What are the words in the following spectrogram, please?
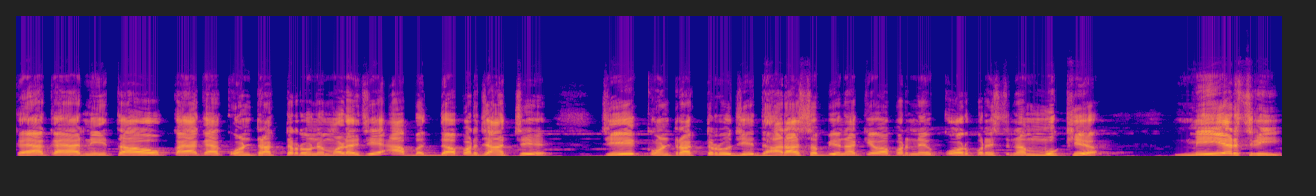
કયા કયા નેતાઓ, કયા કયા કોન્ટ્રાક્ટરોને મળે છે, આ બધા પર જાંચ છે. જે કોન્ટ્રાક્ટરો, જે ધારાસભ્યના કહેવા પરને કોર્પોરેશનના મુખ્ય મેયર શ્રી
